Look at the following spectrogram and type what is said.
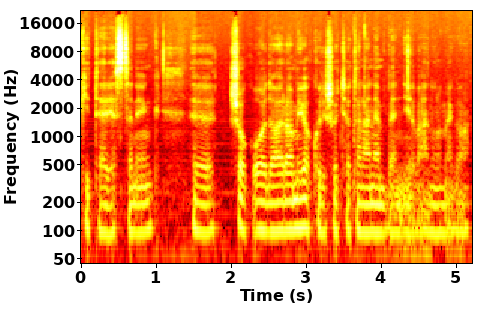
kiterjesztenénk sok oldalra, még akkor is, hogyha talán ebben nyilvánul meg a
